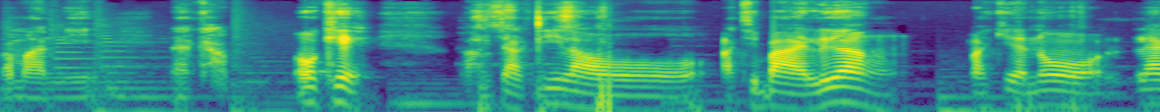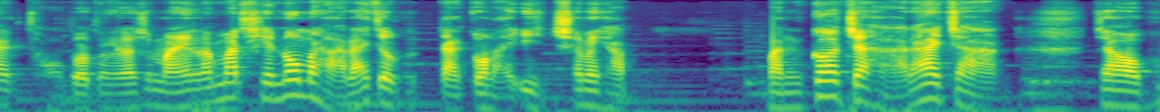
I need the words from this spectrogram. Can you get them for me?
ประมาณนี้นะครับ โอเค หลังจากที่เราอธิบายเรื่องมาเชเ a โนแรกของตัวตรงนี้แล้วใช่ไหมแล้วมาเชเ a โนมันหาได้จากจากตัวไหนอีกใช่ไหมครับมันก็จะหาได้จากเจ้าพ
